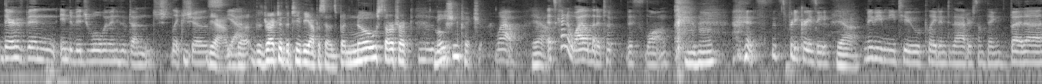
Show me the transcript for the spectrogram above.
There have been individual women who've done sh- like shows. Yeah, yeah. The, the directed the TV episodes, but no Star Trek Movie. motion picture. Wow. Yeah, It's kind of wild that it took this long. hmm it's it's pretty crazy. yeah, Maybe Me Too played into that or something. But uh,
